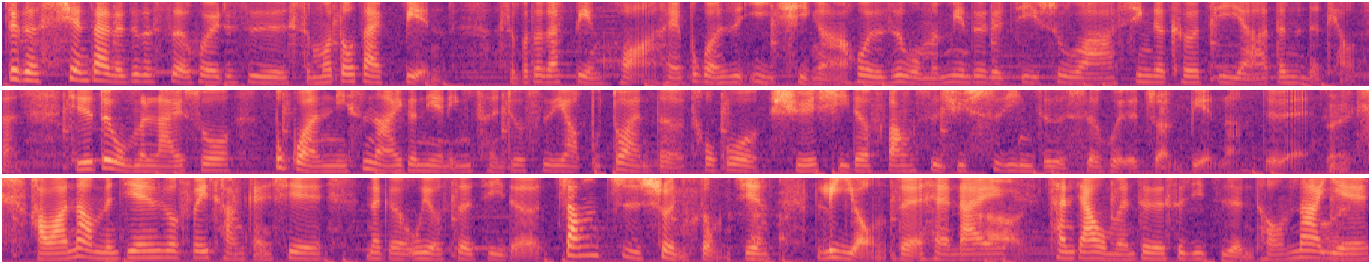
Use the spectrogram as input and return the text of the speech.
这个现在的这个社会就是什么都在变。什么都在变化，嘿，不管是疫情啊，或者是我们面对的技术啊、新的科技啊等等的挑战，其实对我们来说，不管你是哪一个年龄层，就是要不断的透过学习的方式去适应这个社会的转变啦，对不对？对，好啊，那我们今天就非常感谢那个无有设计的张志顺总监 利勇，对，嘿，来参加我们这个设计职人通。那也，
